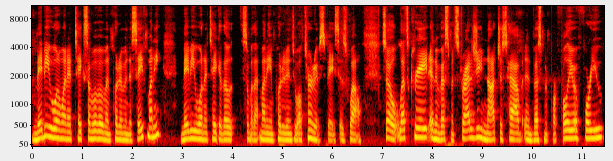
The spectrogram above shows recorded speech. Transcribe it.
Maybe you want to take some of them and put them into safe money. Maybe you want to take some of that money and put it into alternative space as well. So let's create an investment strategy, not just have an investment portfolio for you.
